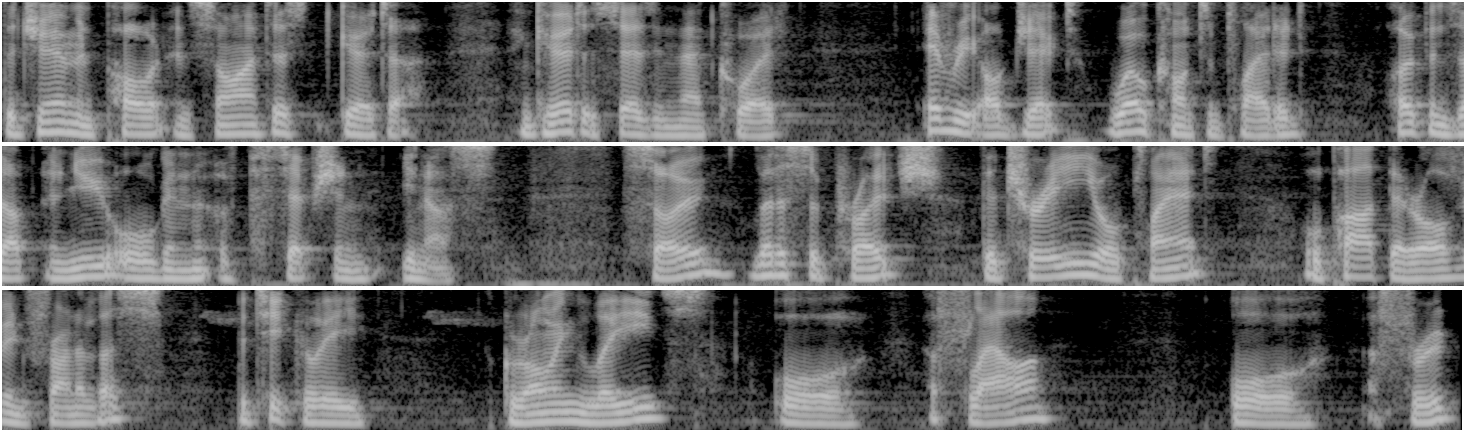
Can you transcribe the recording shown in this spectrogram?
the German poet and scientist Goethe. And Goethe says in that quote, Every object, well contemplated, opens up a new organ of perception in us. So let us approach the tree or plant or part thereof in front of us, particularly growing leaves or a flower or a fruit,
